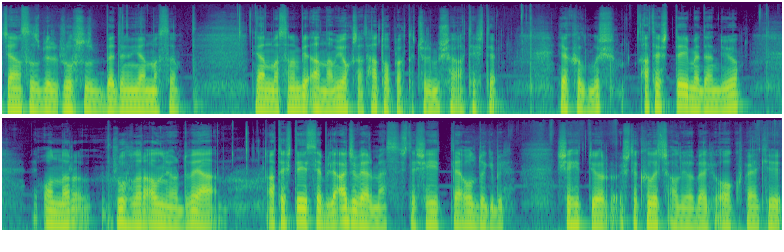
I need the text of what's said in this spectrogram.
cansız bir ruhsuz bir bedenin yanması yanmasının bir anlamı yok zaten. Ha toprakta çürümüş ha ateşte yakılmış. Ateş değmeden diyor onlar ruhları alınıyordu veya ateş değilse bile acı vermez. İşte şehitle olduğu gibi. Şehit diyor işte kılıç alıyor belki ok belki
